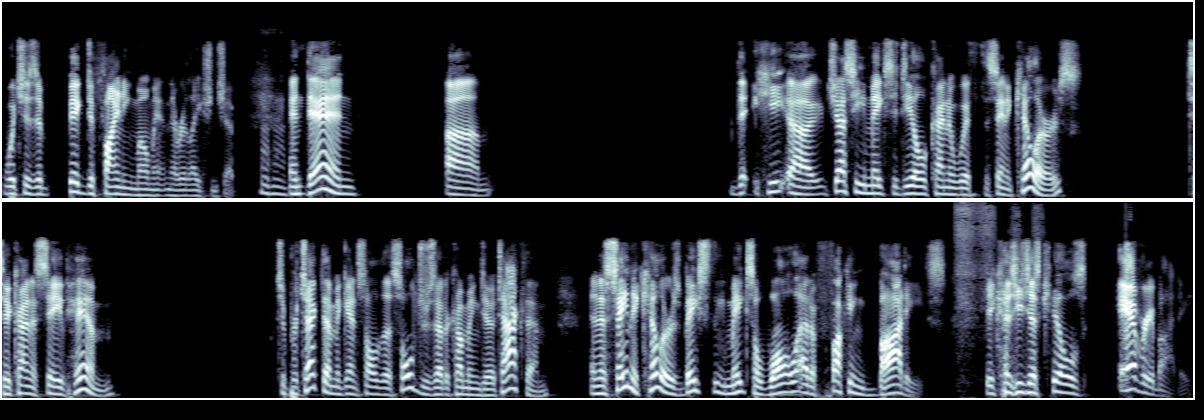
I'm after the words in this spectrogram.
which is a big defining moment in their relationship. Mhm. And then, um, the, he uh, Jesse makes a deal kind of with the Saint of Killers to kind of save him to protect them against all the soldiers that are coming to attack them. And the Saint of Killers basically makes a wall out of fucking bodies because he just kills everybody.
